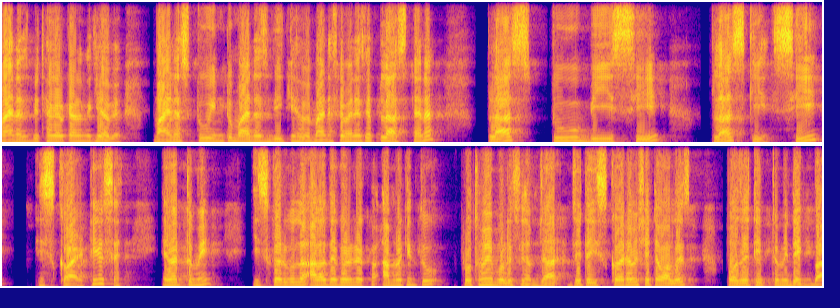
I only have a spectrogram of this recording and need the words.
মাইনাস বি থাকার কারণে কি হবে? Minus two into minus B কি হবে? মাইনাস মাইনাস এ প্লাস তাই না? Plus two B C plus কি? সি স্কোয়ার ঠিক আছে? এবার তুমি স্কোয়ারগুলো আলাদা করে রাখো। আমরা কিন্তু প্রথমেই বলেছিলাম যা যেটা স্কোয়ার হবে সেটা অলওয়েজ পজিটিভ তুমি দেখবা।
